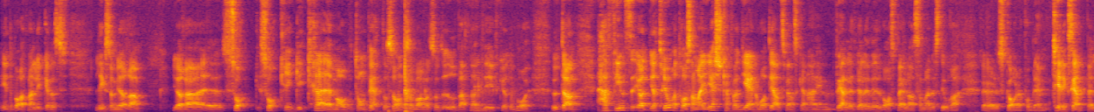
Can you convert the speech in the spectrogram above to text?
inte bara att man lyckades liksom göra göra eh, sock, sockrig kräm av Tom Pettersson som var något sorts urvattnat mm. i IFK Göteborg. Utan här finns, jag, jag tror att Hossam Aiesh kan få ett genombrott i Allsvenskan. Han är en väldigt, väldigt, väldigt bra spelare som hade stora eh, skadeproblem. Till exempel,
